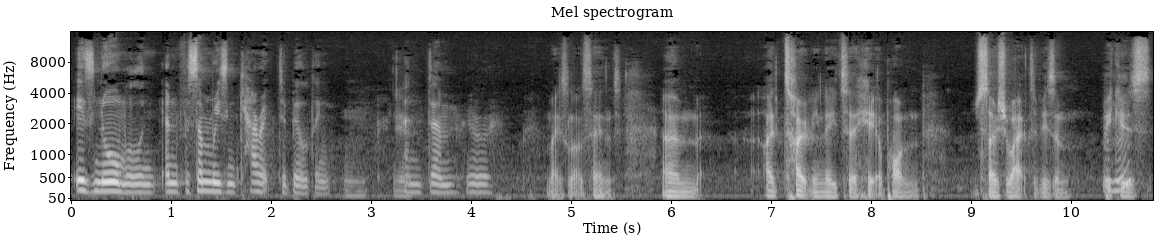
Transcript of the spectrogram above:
is normal and, and for some reason character building. Yeah. And um, makes a lot of sense. Um, I totally need to hit upon social activism because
